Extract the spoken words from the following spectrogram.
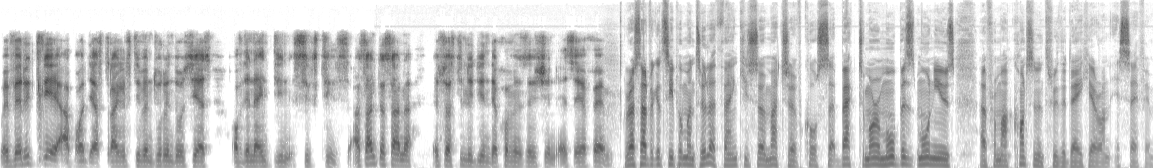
were very clear about their struggles even during those years of the 1960s. Asante Sana, as was still leading the conversation, SAFM. Russ Advocate Sipho Mantula, thank you so much. Of course, uh, back tomorrow, more, biz- more news uh, from our continent through the day here on SAFM.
